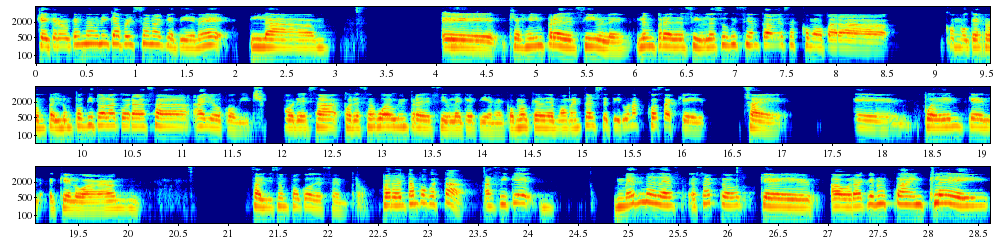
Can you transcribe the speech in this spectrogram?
que creo que es la única persona que tiene la, eh, que es impredecible. Lo impredecible es suficiente a veces como para como que romperle un poquito la coraza a Djokovic por esa por ese juego impredecible que tiene. Como que de momento él se tira unas cosas que, ¿sabes? Eh, pueden que, que lo hagan salirse un poco de centro. Pero él tampoco está. Así que Medvedev, exacto, que ahora que no está en Clay,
